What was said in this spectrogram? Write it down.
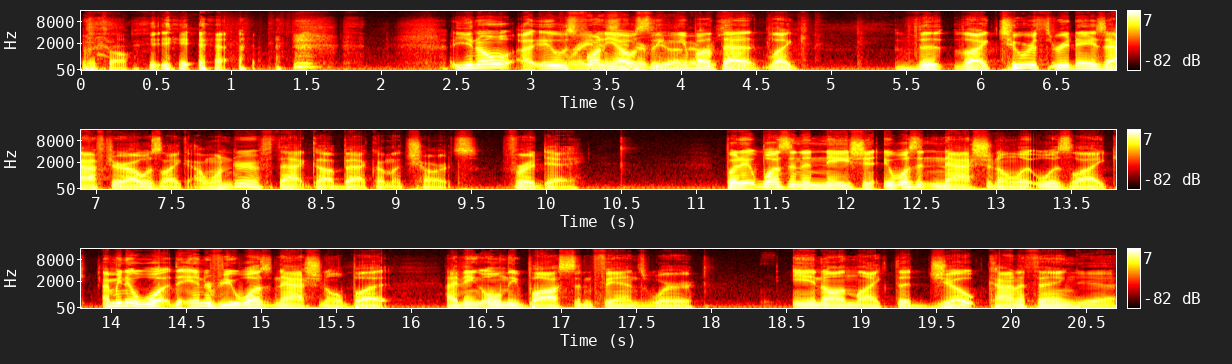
That's all. yeah. You know, uh, it was Greatest funny. I was thinking I've about that seen. like the like two or three days after. I was like, I wonder if that got back on the charts for a day. But it wasn't a nation. It wasn't national. It was like, I mean, it was the interview was national, but I think only Boston fans were in on like the joke kind of thing. yeah.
